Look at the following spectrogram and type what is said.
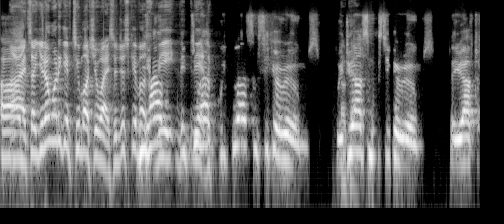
Uh, All right, so you don't want to give too much away. So just give us have, the, the, we, do yeah, have, we do have some secret rooms. We do have some secret rooms that you have to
